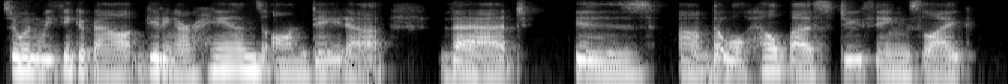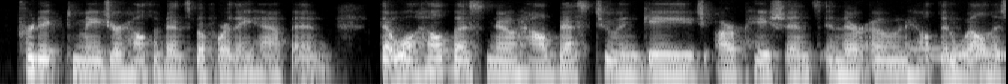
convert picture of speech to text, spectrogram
So when we think about getting our hands on data that is um, that will help us do things like predict major health events before they happen, that will help us know how best to engage our patients in their own health and wellness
